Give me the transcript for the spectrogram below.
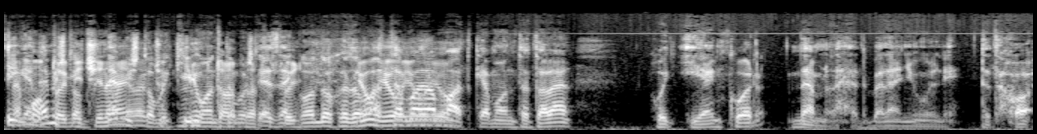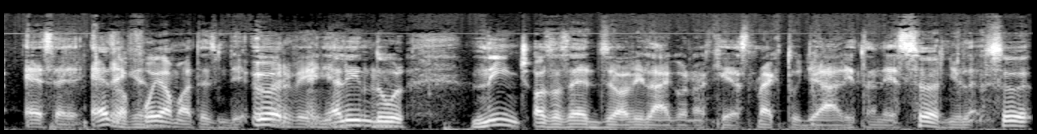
Igen, nem, mondta, nem, is, tudom, nem is tudom, hogy ki mondta, most ezen gondolkozom. Jó, jó, jó, jó. a Matke mondta talán, hogy ilyenkor nem lehet belenyúlni. Tehát ha ez, ez a folyamat, ez mint örvény Igen. elindul, nincs az az edző a világon, aki ezt meg tudja állítani. Ez szörnyű, ször,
